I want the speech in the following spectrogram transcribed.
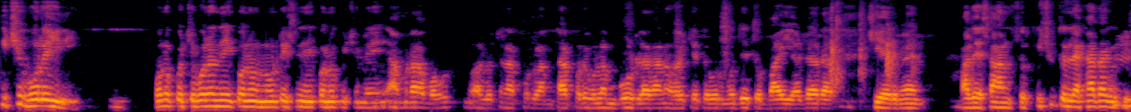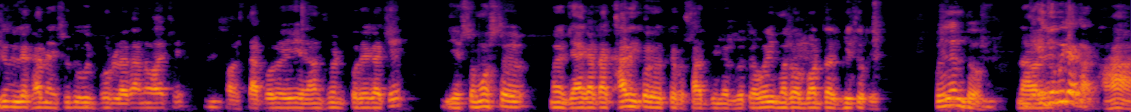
কিছু বলেইনি। কোনো কিছু বলে নেই কোনো নোটিশ নেই কোনো কিছু নেই। আমরা বহুত আলোচনা করলাম তারপরে বললাম বোর্ড লাগানো হয়েছে তো ওর মধ্যে তো বাই অর্ডার চেয়ারম্যান আদেশাংশ কিছু তো লেখা থাকবে কিছু তো লেখা নেই শুধু ওই বোর্ড লাগানো আছে। আর তারপরে এই অ্যানাউন্সমেন্ট করে গেছে যে সমস্ত মানে জায়গাটা খালি করে হতে হবে সাত দিনের ভেতরে ওই মানে বর্দার ভিতরে। বুঝলেন তো? না জমিটা কার? হ্যাঁ।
